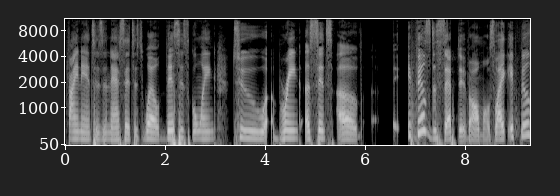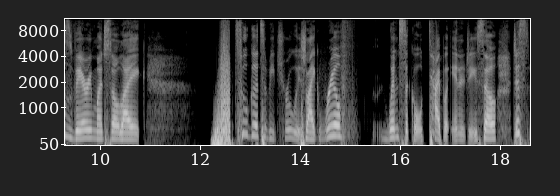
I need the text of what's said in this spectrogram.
finances and assets as well. This is going to bring a sense of it feels deceptive almost. Like it feels very much so like too good to be true-ish, like real whimsical type of energy. So just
